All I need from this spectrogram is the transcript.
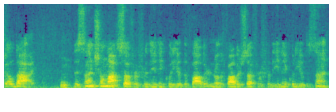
shall die. The Son shall not suffer for the iniquity of the Father, nor the Father suffer for the iniquity of the Son.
